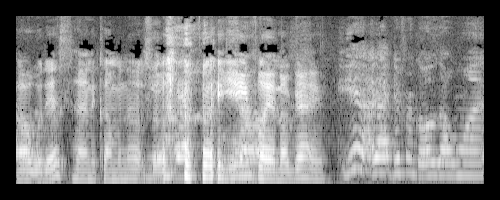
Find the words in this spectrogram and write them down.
Oh well, that's honey coming up, so you ain't playing no game. Yeah, I got different goals. I want,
